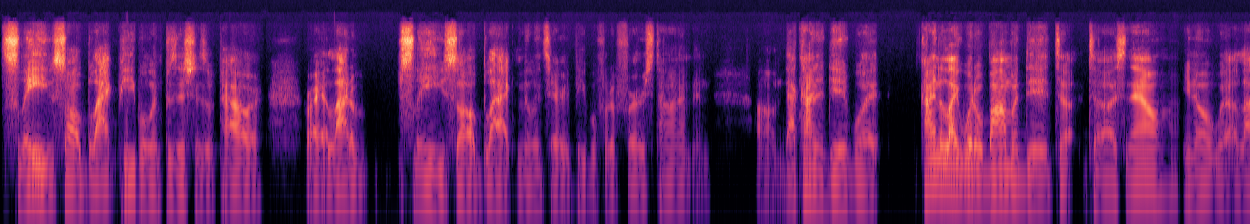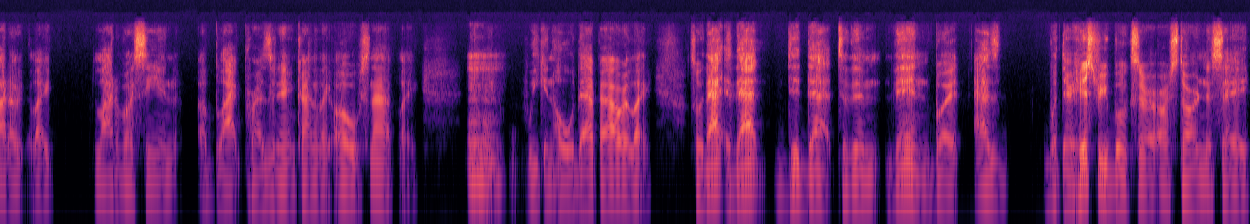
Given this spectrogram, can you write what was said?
slaves saw black people in positions of power right? A lot of slaves saw black military people for the first time and um, that kind of did what kind of like what obama did to, to us now you know with a lot of like a lot of us seeing a black president kind of like oh snap like mm-hmm. we, we can hold that power like so that that did that to them then but as what their history books are, are starting to say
